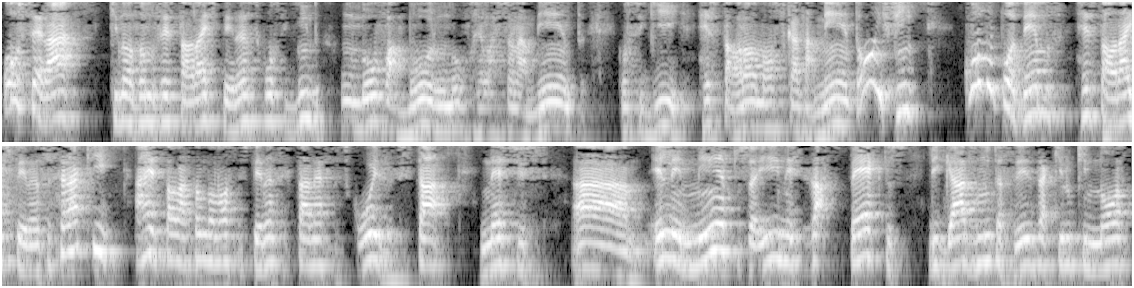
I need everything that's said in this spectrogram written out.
Ou será que nós vamos restaurar a esperança conseguindo um novo amor, um novo relacionamento, conseguir restaurar o nosso casamento, ou enfim, como podemos restaurar a esperança? Será que a restauração da nossa esperança está nessas coisas, está nesses ah, elementos aí, nesses aspectos ligados muitas vezes àquilo que nós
